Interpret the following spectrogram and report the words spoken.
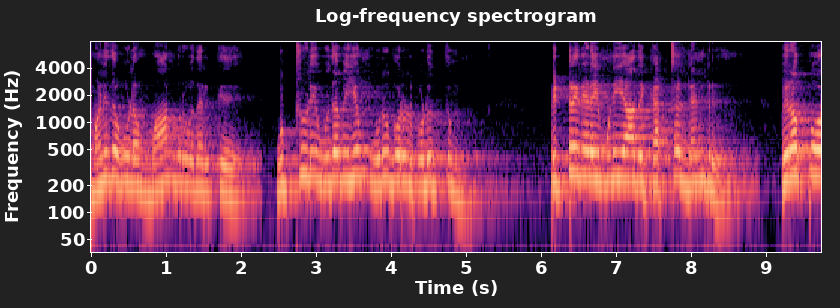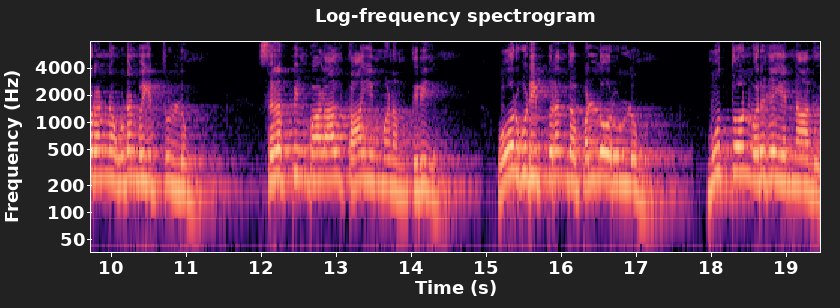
மனிதகுலம் மாண்புறுவதற்கு உற்றுளி உதவியும் உருபொருள் கொடுத்தும். பிற்றை நிலை முனியாது கற்றல் நின்று பிறப்போரன்ன உடன் வயிற்றுள்ளும் சிறப்பின்பாலால் தாயின் மனம் திரியும். ஓர்குடி பிறந்த பல்லோருள்ளும். மூத்தோன் வருகை எண்ணாது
